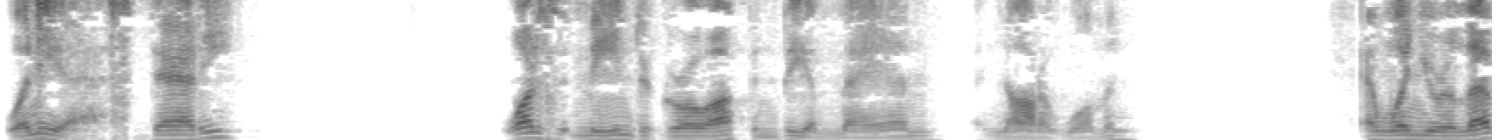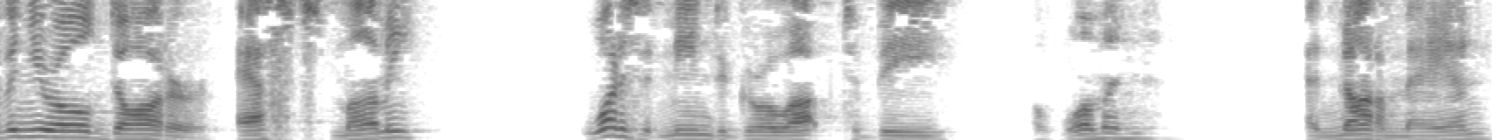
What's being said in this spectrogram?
when he asks, Daddy, what does it mean to grow up and be a man and not a woman? And when your 11 year old daughter asks, Mommy, what does it mean to grow up to be a woman and not a man,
